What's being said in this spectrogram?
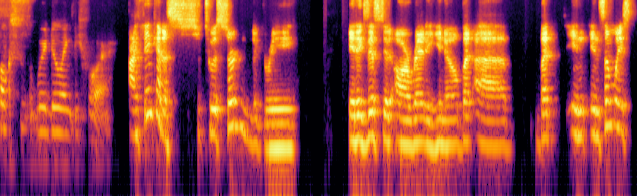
folks were doing before I think at a to a certain degree, it existed already, you know. But uh, but in in some ways,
